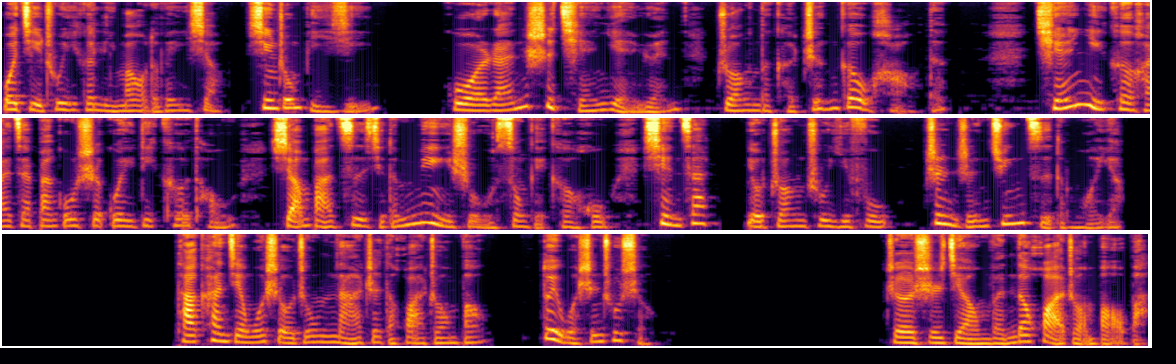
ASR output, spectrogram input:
我挤出一个礼貌的微笑，心中鄙夷。果然是前演员，装的可真够好的。前一刻还在办公室跪地磕头，想把自己的秘书送给客户，现在又装出一副正人君子的模样。他看见我手中拿着的化妆包，对我伸出手：“这是蒋文的化妆包吧？”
